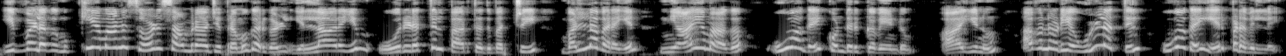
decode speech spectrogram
இவ்வளவு முக்கியமான சோழ சாம்ராஜ்ய பிரமுகர்கள் எல்லாரையும் ஓரிடத்தில் பார்த்தது பற்றி வல்லவரையன் நியாயமாக உவகை கொண்டிருக்க வேண்டும். ஆயினும் அவனுடைய உள்ளத்தில் உவகை ஏற்படவில்லை.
